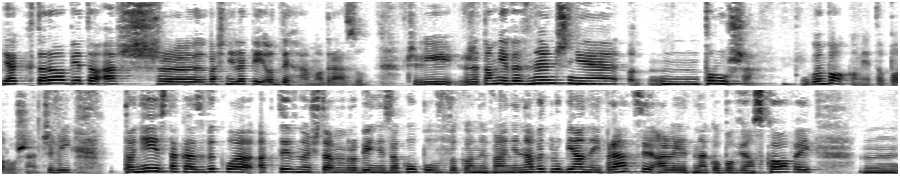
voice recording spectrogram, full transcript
jak to robię, to aż e, właśnie lepiej oddycham od razu. Czyli, że to mnie wewnętrznie mm, porusza. Głęboko mnie to porusza. Czyli to nie jest taka zwykła aktywność, tam robienie zakupów, wykonywanie nawet lubianej pracy, ale jednak obowiązkowej. Mm,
